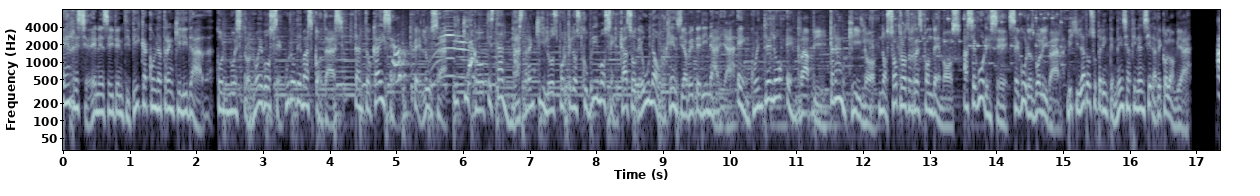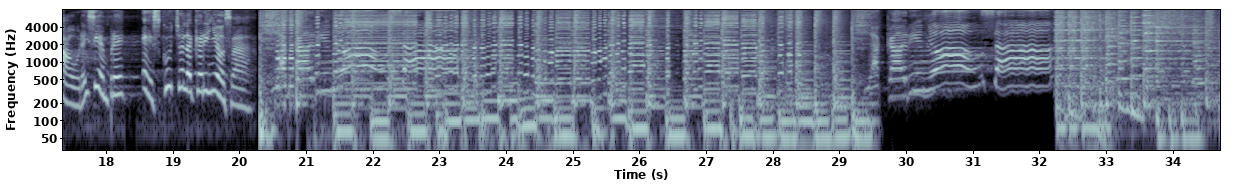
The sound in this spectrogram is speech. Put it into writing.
RCN se identifica con la tranquilidad. Con nuestro nuevo seguro de mascotas, tanto Kaiser, Pelusa y Kiko están más tranquilos porque los cubrimos en caso de una urgencia veterinaria. Encuéntrelo en Rappi. Tranquilo, nosotros respondemos. Asegúrese, Seguros Bolívar. Vigilado Superintendencia Financiera de Colombia. Ahora y siempre, escucho la cariñosa. La cariñosa. cariñosa.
